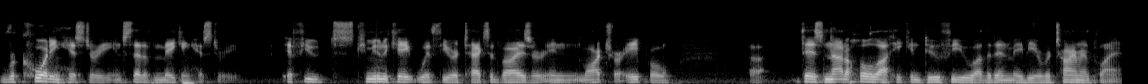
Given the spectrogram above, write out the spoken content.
recording history instead of making history. If you communicate with your tax advisor in March or April, uh, there's not a whole lot he can do for you other than maybe a retirement plan.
